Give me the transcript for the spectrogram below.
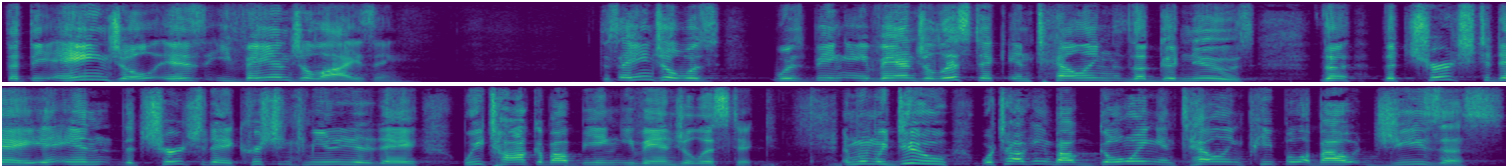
that the angel is evangelizing. This angel was, was being evangelistic in telling the good news. The, the church today, in the church today, Christian community today, we talk about being evangelistic. And when we do, we're talking about going and telling people about Jesus.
